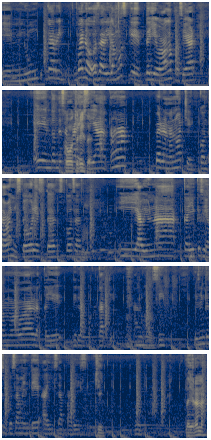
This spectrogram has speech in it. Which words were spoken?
en un carrito, bueno, o sea, digamos que te llevaban a pasear en donde se aparecían, ajá, pero en la noche contaban historias y todas esas cosas. Y había una calle que se llamaba la calle del aguacate, algo así. Dicen que supuestamente ahí se aparece. ¿Quién? ¿La Llorona?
